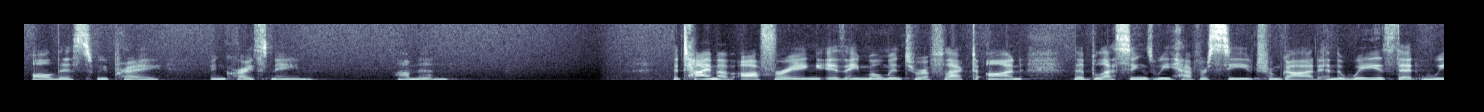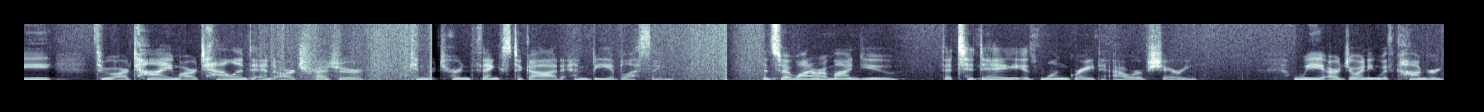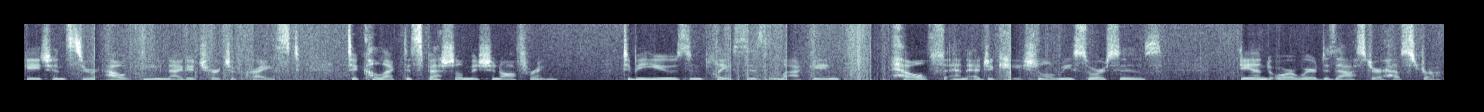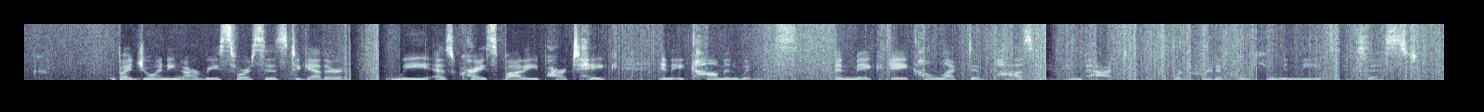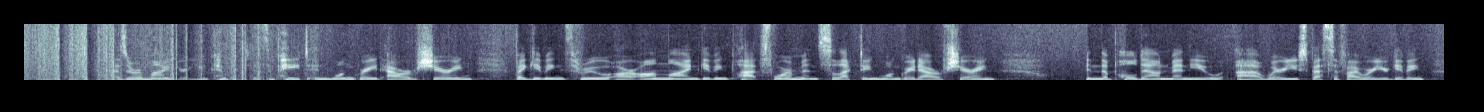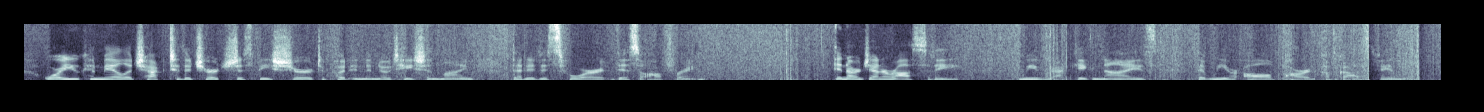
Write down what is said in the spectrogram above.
All this we pray in Christ's name. Amen. The time of offering is a moment to reflect on the blessings we have received from God and the ways that we, through our time, our talent, and our treasure, can return thanks to God and be a blessing. And so I want to remind you that today is one great hour of sharing. We are joining with congregations throughout the United Church of Christ to collect a special mission offering to be used in places lacking health and educational resources and or where disaster has struck. By joining our resources together, we as Christ's body partake in a common witness and make a collective positive impact where critical human needs exist. As a reminder, you can participate in one great hour of sharing by giving through our online giving platform and selecting one great hour of sharing in the pull down menu uh, where you specify where you're giving. Or you can mail a check to the church. Just be sure to put in the notation line that it is for this offering. In our generosity, we recognize that we are all part of God's family.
